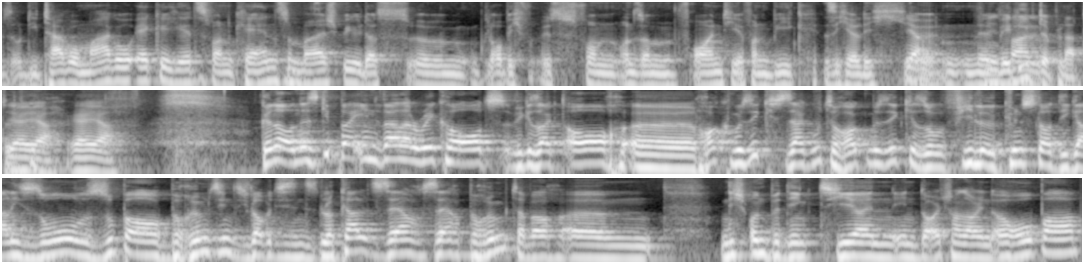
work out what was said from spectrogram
so die Tago-Mago-Ecke jetzt von Can zum Beispiel, das ähm, glaube ich ist von unserem Freund hier von Beak sicherlich äh, auf eine beliebte Fall. Platte. Ja, ja, ja, ja. Genau, und es gibt bei Inverter Records, wie gesagt, auch äh, Rockmusik, sehr gute Rockmusik. Also viele Künstler, die gar nicht so super berühmt sind. Ich glaube, die sind lokal sehr, sehr berühmt, aber auch ähm, nicht unbedingt hier in, in Deutschland oder in Europa.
